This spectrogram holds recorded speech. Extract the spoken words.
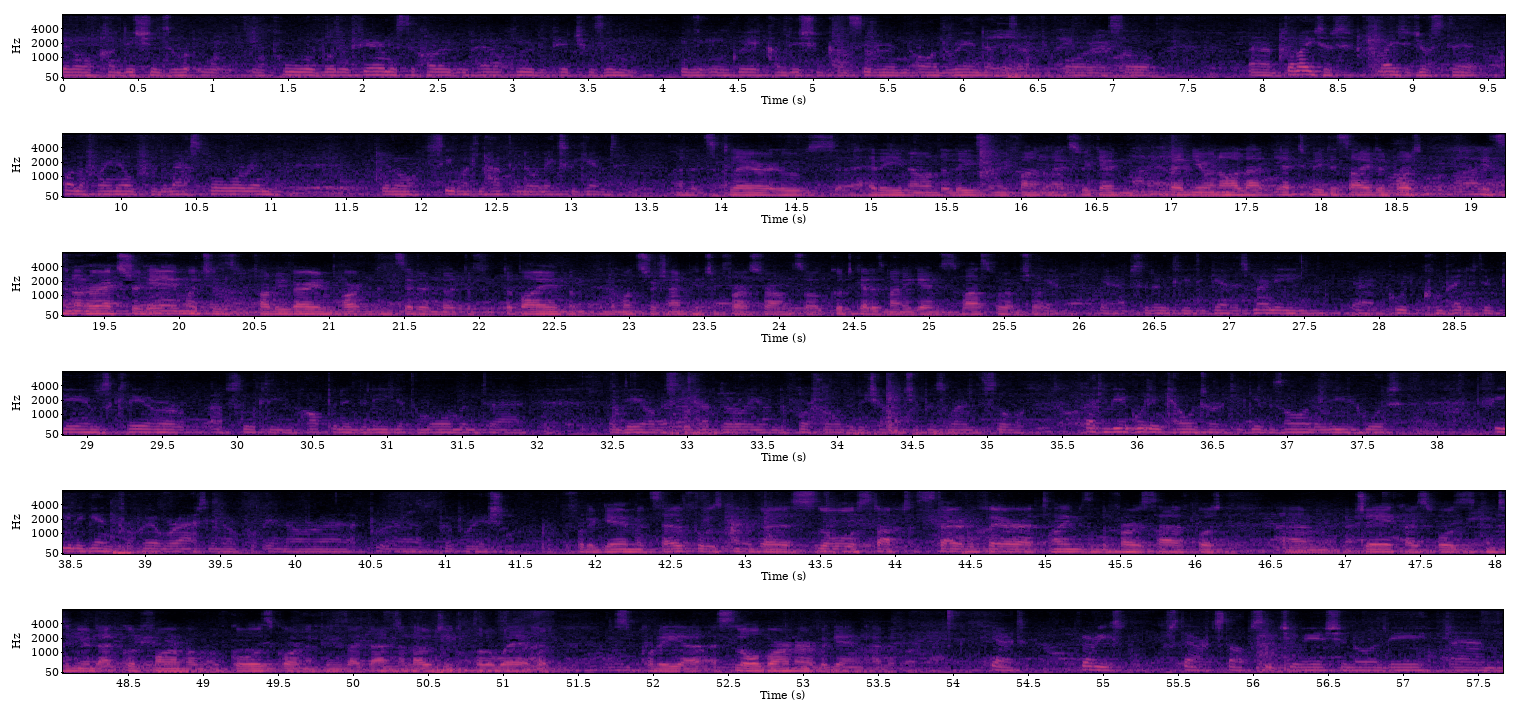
you know, conditions were, were, were poor. But in fairness to Corrigan Park here, the pitch was in, in, in great condition considering all the rain that was after falling. So uh, delighted, delighted just to qualify now for the last four and you know see what will happen now next weekend. And it's Clare who's heading in the league semi-final next weekend. Venue and all that yet to be decided, but it's another extra game, which is probably very important considering the, the, the bye in the, in the Munster Championship first round. So good to get as many games as possible, I'm sure. Yeah, yeah, absolutely. To get as many uh, good competitive games, Clare are absolutely hopping in the league at the moment, uh, and they obviously have their eye on the first round of the championship as well. So that'll be a good encounter. It'll give us all a really good feel again for where we're at in our in our uh, uh, preparation. For the game itself, it was kind of a slow stop start affair at times in the first half, but um, Jake, I suppose, has continued that good form of, of goal scoring and things like that and allowed you to pull away, but it's probably a, a slow burner of a game, kind of. yeah, very start-stop situation all day. Um,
